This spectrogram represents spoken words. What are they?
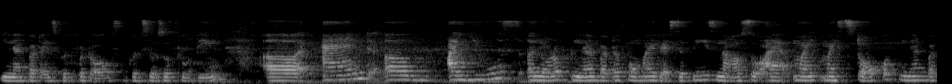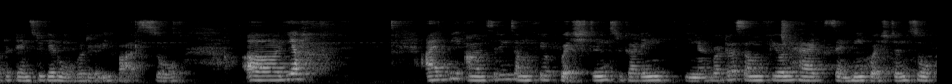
peanut butter is good for dogs good source of protein. Uh, and um, I use a lot of peanut butter for my recipes now so I my, my stock of peanut butter tends to get over really fast. So uh, yeah I'll be answering some of your questions regarding peanut butter. Some of you all had sent me questions. So,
